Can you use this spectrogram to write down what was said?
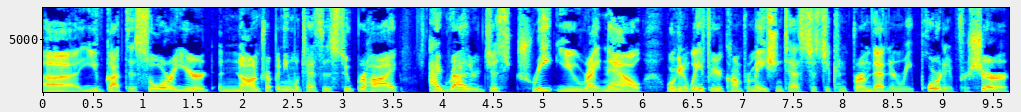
Uh, you've got this sore. Your non-treponema test is super high. I'd rather just treat you right now. We're going to wait for your confirmation test just to confirm that and report it for sure.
